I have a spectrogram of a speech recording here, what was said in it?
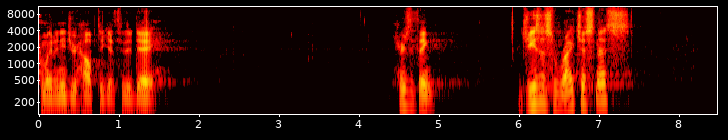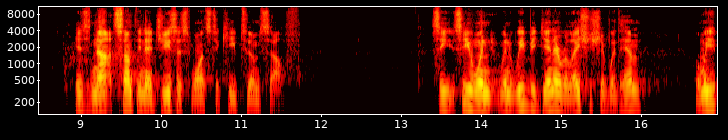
I'm going to need your help to get through the day. Here's the thing Jesus' righteousness is not something that Jesus wants to keep to himself. See, see when, when we begin a relationship with him, when we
